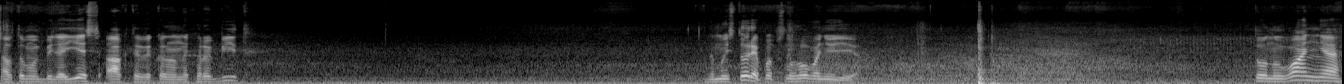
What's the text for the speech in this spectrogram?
автомобіля. Є акти виконаних робіт. Тому історія по обслуговуванню є. Тонування.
